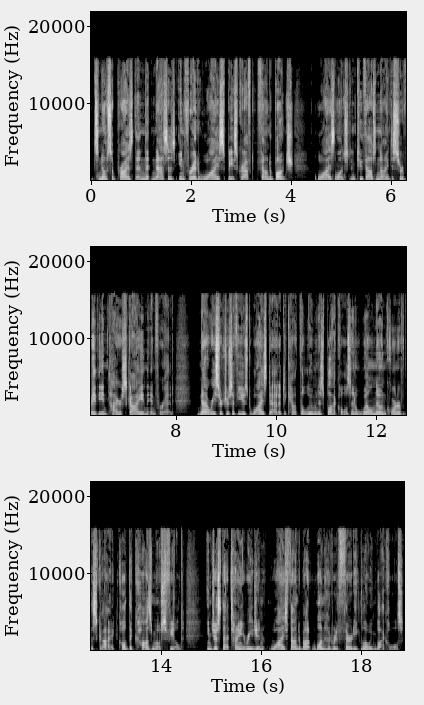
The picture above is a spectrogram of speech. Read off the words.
It's no surprise then that NASA's infrared WISE spacecraft found a bunch. WISE launched in 2009 to survey the entire sky in the infrared. Now, researchers have used WISE data to count the luminous black holes in a well known corner of the sky called the Cosmos Field. In just that tiny region, WISE found about 130 glowing black holes,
